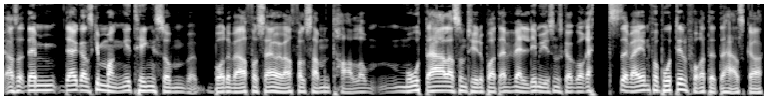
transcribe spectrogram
altså, det, det, er ganske mange ting som både hver for seg og i hvert fall sammen taler mot det her, eller som tyder på at det er veldig mye som skal gå rett veien for Putin for at dette her skal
